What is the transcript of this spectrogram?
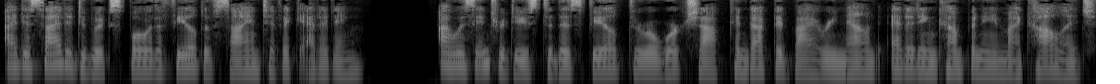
I decided to explore the field of scientific editing. I was introduced to this field through a workshop conducted by a renowned editing company in my college.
